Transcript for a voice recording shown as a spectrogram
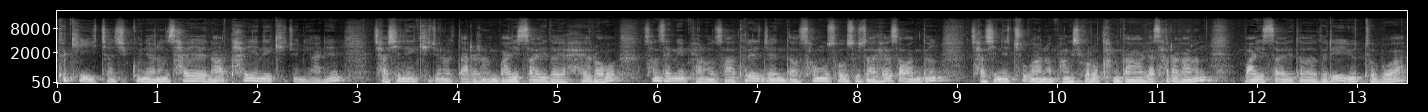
특히 2019년은 사회나 타인의 기준이 아닌 자신의 기준을 따르는 마이사이더의 해로 선생님, 변호사, 트랜스젠더, 성소수자, 회사원 등 자신이 추구하는 방식으로 당당하게 살아가는 마이사이더들이 유튜브와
